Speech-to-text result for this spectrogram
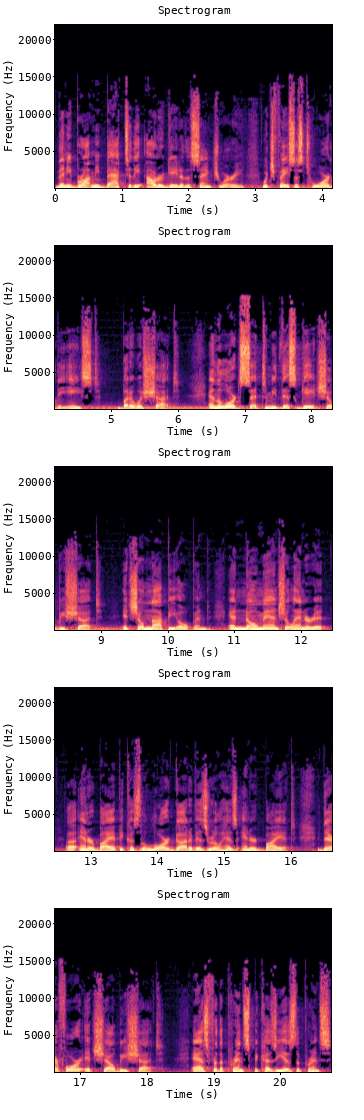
Then he brought me back to the outer gate of the sanctuary, which faces toward the east, but it was shut. And the Lord said to me, This gate shall be shut, it shall not be opened, and no man shall enter it uh, enter by it, because the Lord God of Israel has entered by it. Therefore it shall be shut. As for the prince, because he is the prince,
